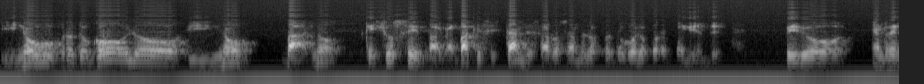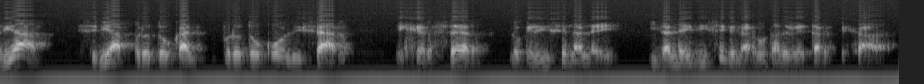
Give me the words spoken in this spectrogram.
y no hubo protocolo, y no, va, no, que yo sepa, capaz que se están desarrollando los protocolos correspondientes, pero en realidad sería protocolizar, ejercer lo que dice la ley. Y la ley dice que la ruta debe estar despejada.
